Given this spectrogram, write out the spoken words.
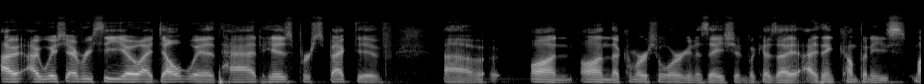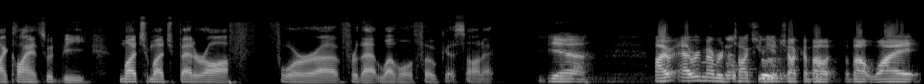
I, I wish every CEO I dealt with had his perspective uh, on on the commercial organization because I, I think companies, my clients would be much, much better off for uh, for that level of focus on it. Yeah, I, I remember That's talking true. to you, Chuck, about about why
